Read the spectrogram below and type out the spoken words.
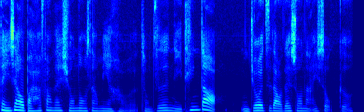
等一下，我把它放在 show no 上面好了。总之，你听到。你就会知道我在说哪一首歌。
